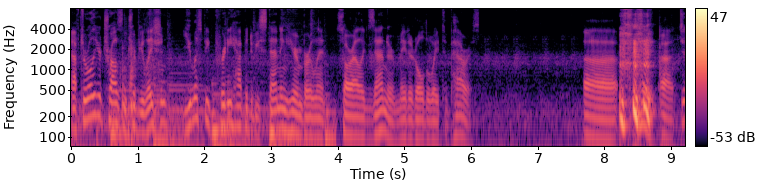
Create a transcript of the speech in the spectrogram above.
after all your trials and tribulation, you must be pretty happy to be standing here in Berlin. Tsar Alexander made it all the way to Paris. Uh, hey, uh, j-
